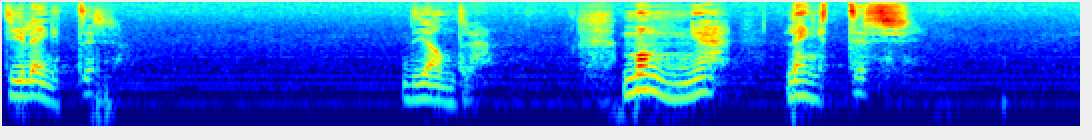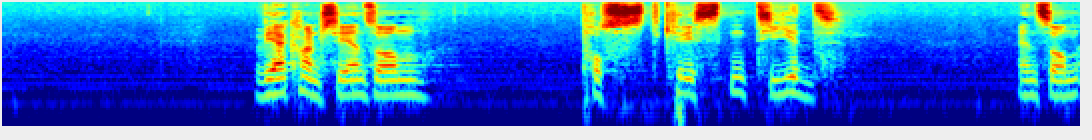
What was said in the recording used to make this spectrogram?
De lengter, de andre. Mange lengter. Vi er kanskje i en sånn postkristen tid. En sånn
